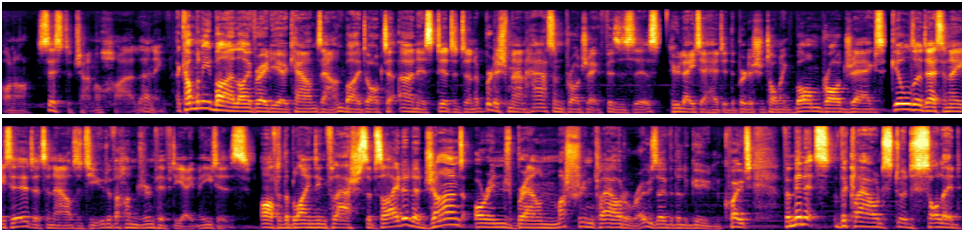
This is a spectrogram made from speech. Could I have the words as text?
on our sister channel, Higher Learning. Accompanied by a live radio countdown by Dr. Ernest Titterton, a British Manhattan Project physicist who later headed the British Atomic Bomb Project, Gilda detonated at an altitude of 158 meters meters. After the blinding flash subsided, a giant orange-brown mushroom cloud rose over the lagoon. Quote, For minutes, the cloud stood solid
